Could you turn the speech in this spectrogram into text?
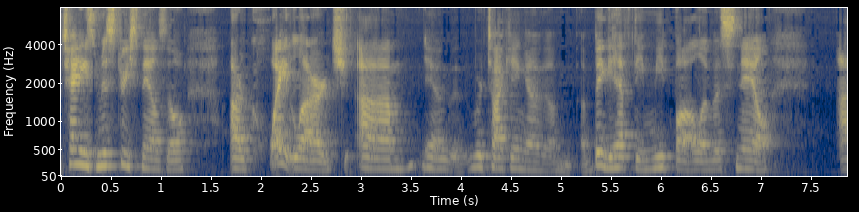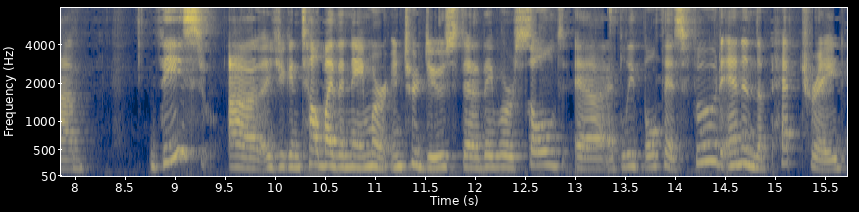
Chinese mystery snails, though, are quite large. Um, you know, we're talking a, a, big hefty meatball of a snail. Um, these, uh, as you can tell by the name, are introduced. Uh, they were sold, uh, I believe, both as food and in the pet trade.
